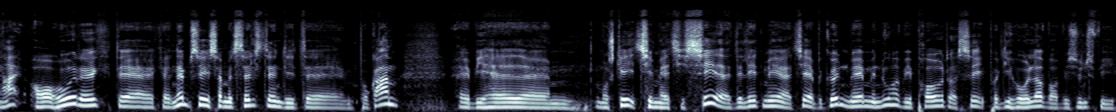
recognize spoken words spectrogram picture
Nej, overhovedet ikke. Det kan nemt ses som et selvstændigt øh, program. Øh, vi havde øh, måske tematiseret det lidt mere til at begynde med, men nu har vi prøvet at se på de huller, hvor vi synes, vi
